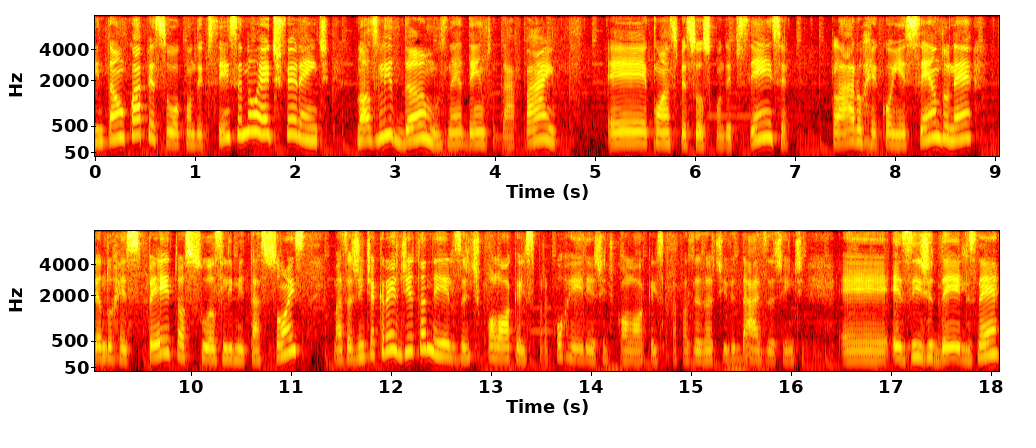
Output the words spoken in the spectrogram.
Então, com a pessoa com deficiência não é diferente. Nós lidamos, né, dentro da PAI, é, com as pessoas com deficiência claro, reconhecendo, né, tendo respeito às suas limitações, mas a gente acredita neles, a gente coloca eles para correr, a gente coloca eles para fazer as atividades, a gente é, exige deles, né,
